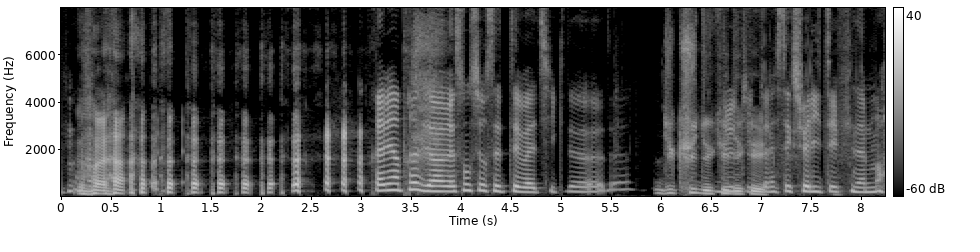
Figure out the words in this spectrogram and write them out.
voilà. très bien, très bien. Restons sur cette thématique de, du cul, du cul, du, cul. De la sexualité, finalement.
